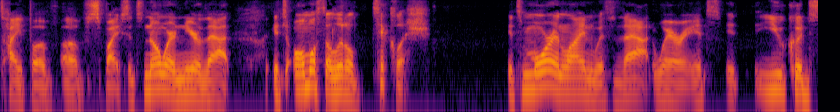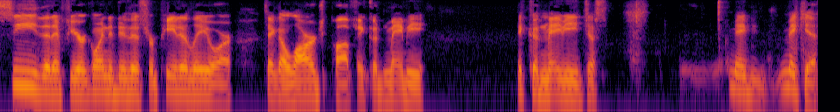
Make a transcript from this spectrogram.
type of, of spice. It's nowhere near that. It's almost a little ticklish. It's more in line with that where it's it you could see that if you're going to do this repeatedly or take a large puff, it could maybe it could maybe just maybe make you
